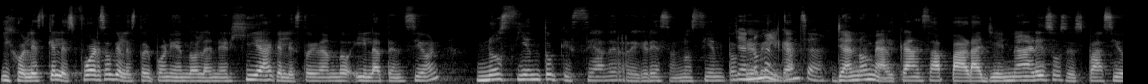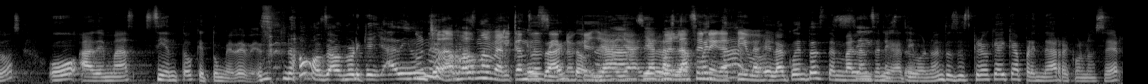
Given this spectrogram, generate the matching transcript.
híjole, es que el esfuerzo que le estoy poniendo, la energía que le estoy dando y la atención, no siento que sea de regreso, no siento ya que no me alcanza. Ya no me alcanza para llenar esos espacios o además siento que tú me debes, ¿no? O sea, porque ya di un no, nada más no me alcanza, sino que ya, ya, ya balance negativo. La, cuenta está en balance negativo, ¿no? Entonces creo que hay que aprender a reconocer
